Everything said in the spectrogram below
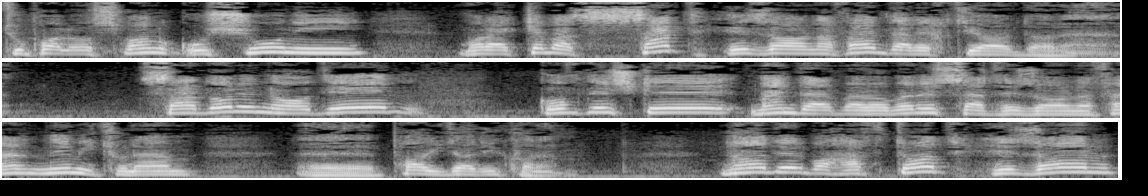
توپال عثمان قشونی مرکب از صد هزار نفر در اختیار دارند. سردار نادر گفتش که من در برابر صد هزار نفر نمی‌تونم پایداری کنم. نادر با هفتاد هزار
